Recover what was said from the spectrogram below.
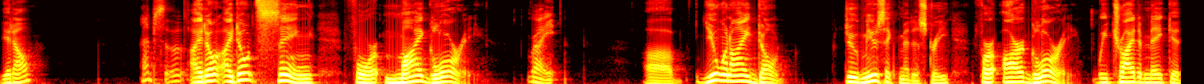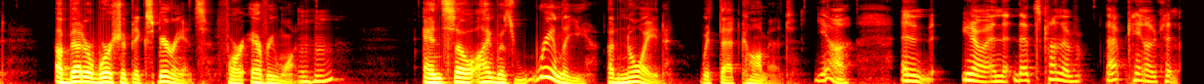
you know? Absolutely. I don't I don't sing for my glory. Right. Uh, you and I don't do music ministry for our glory. We try to make it a better worship experience for everyone. Mm-hmm. And so I was really annoyed with that comment. Yeah, and you know, and that's kind of that came out of,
